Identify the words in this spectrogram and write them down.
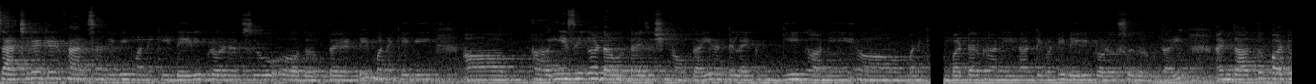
సాచురేటెడ్ ఫ్యాట్స్ అనేవి మనకి డైరీ ప్రోడక్ట్స్ దొరుకుతాయండి. మనకి ఇవి ఈజీగా డైజెషన్ అవుతాయి. అంటే లైక్ గీ కానీ మనకి బటర్ కానీ ఇలాంటివన్నీ డైరీ ప్రొడక్ట్స్ దొరుకుతాయి. అండ్ దాంతోపాటు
